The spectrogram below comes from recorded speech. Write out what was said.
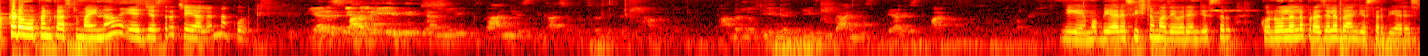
అక్కడ ఓపెన్ కాస్ట్ మైన ఏది చేస్తారో చేయాలని నా కోరిక. నీకేమో బీఆర్ఎస్ ఇష్టం అది ఎవరేం చేస్తారు? కొన్ని రోజులలో ప్రజలే బ్యాన్ చేస్తారు బీఆర్ఎస్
